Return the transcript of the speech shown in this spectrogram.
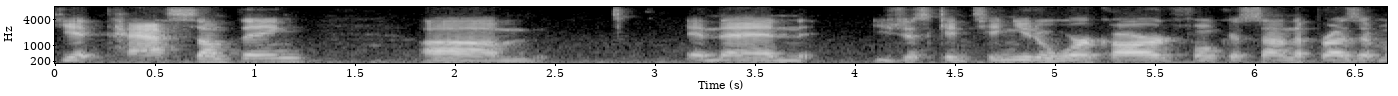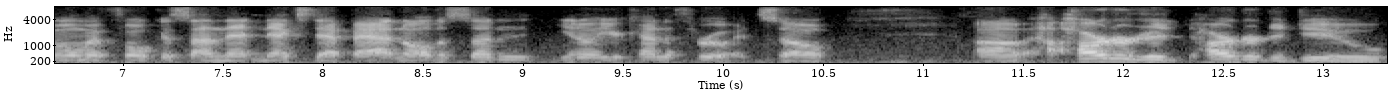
get past something um, and then you just continue to work hard focus on the present moment focus on that next at bat and all of a sudden you know you're kind of through it so uh, harder to harder to do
